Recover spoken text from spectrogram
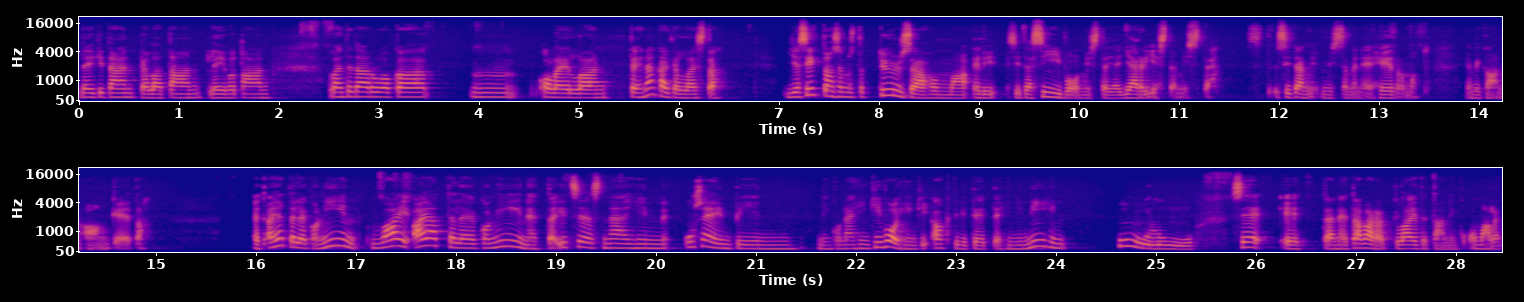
leikitään, pelataan, leivotaan, laitetaan ruokaa, mm, oleillaan, tehdään kaikenlaista. Ja sitten on semmoista tylsää hommaa, eli sitä siivoamista ja järjestämistä, sitä missä menee hermot ja mikä on ankeeta – että ajatteleeko niin vai ajatteleeko niin, että itse asiassa näihin useimpiin niin näihin kivoihinkin aktiviteetteihin, niin niihin kuuluu se, että ne tavarat laitetaan niin omalle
